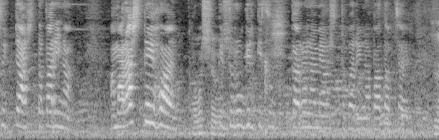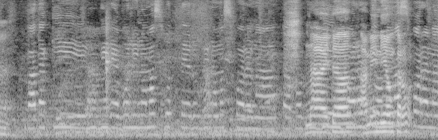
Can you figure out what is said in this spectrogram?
ছুটতে আসতে পারি না। আমার আসতেই হয় অবশ্যই কিন্তু রুগীর কিছু কারণে আমি আসতে পারি না বাধা চাই। হুম বাধা কি রুগীরে বলি নামাজ পড়তে রুগী নামাজ পড়ে না তারপর না, এটা আমি নিয়ম কারণ- পড়ে না।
